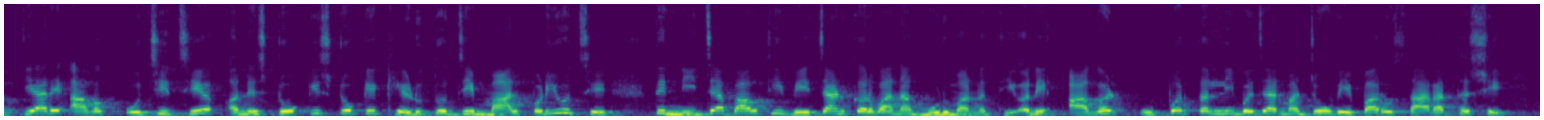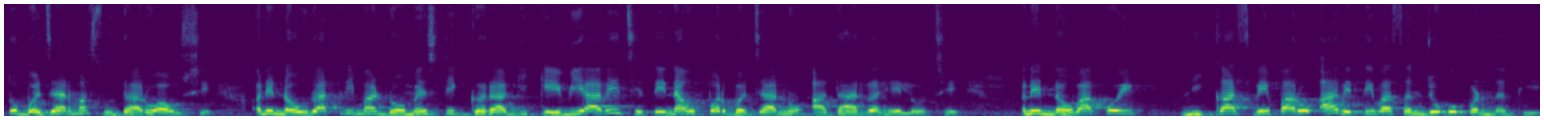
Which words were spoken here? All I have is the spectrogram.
અત્યારે આવક ઓછી છે અને સ્ટોકિસ્ટો કે ખેડૂતો જે માલ પડ્યો છે તે નીચા ભાવથી વેચાણ કરવાના મૂડમાં નથી અને આગળ ઉપર તલની બજારમાં જો વેપારો સારા થશે, તો બજારમાં સુધારો આવશે. અને નવરાત્રિમાં ડોમેસ્ટિક ઘરાગી કેવી આવે છે તેના ઉપર બજારનો આધાર રહેલો છે. અને નવા કોઈ નિકાસ વેપારો આવે તેવા સંજોગો પણ નથી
